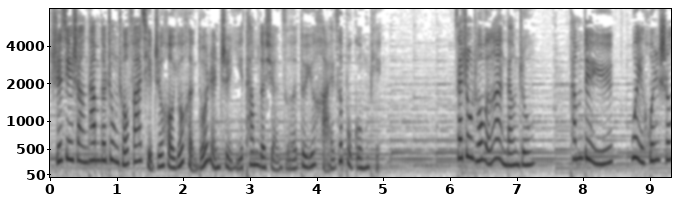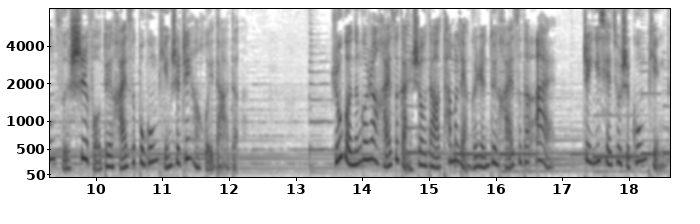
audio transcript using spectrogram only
实际上，他们的众筹发起之后，有很多人质疑他们的选择对于孩子不公平。在众筹文案当中，他们对于未婚生子是否对孩子不公平是这样回答的：如果能够让孩子感受到他们两个人对孩子的爱，这一切就是公平的。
